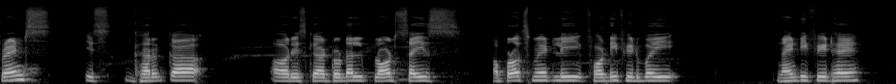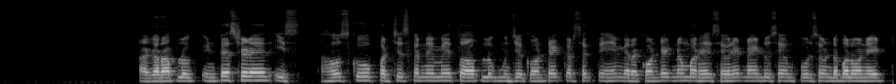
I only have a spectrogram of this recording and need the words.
Friends, इस घर का और इसका total plot size approximately forty feet by ninety feet है। अगर आप लोग इंटरेस्टेड हैं इस हाउस को परचेस करने में तो आप लोग मुझे कांटेक्ट कर सकते हैं। मेरा कांटेक्ट नंबर है seven eight nine two seven four seven double one eight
